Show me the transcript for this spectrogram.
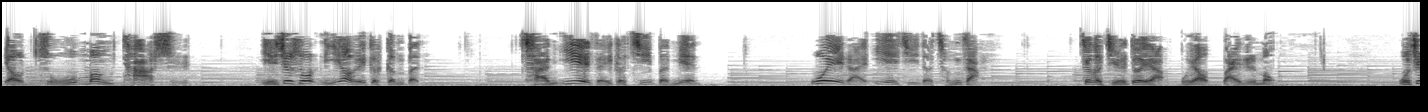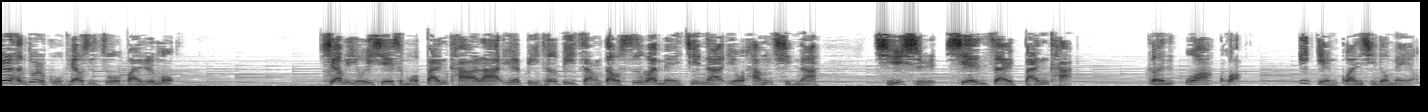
要逐梦踏实，也就是说你要有一个根本产业的一个基本面，未来业绩的成长，这个绝对啊不要白日梦。我觉得很多的股票是做白日梦。像有一些什么板卡啦，因为比特币涨到四万美金啊，有行情啊。其实现在板卡跟挖矿一点关系都没有。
